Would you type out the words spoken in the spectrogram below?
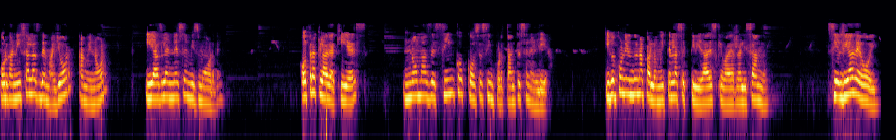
organízalas de mayor a menor y hazla en ese mismo orden. Otra clave aquí es no más de cinco cosas importantes en el día. Y ve poniendo una palomita en las actividades que vayas realizando. Si el día de hoy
